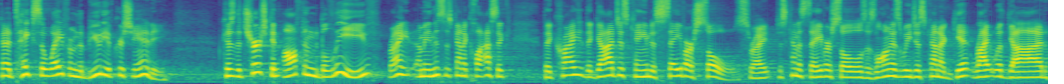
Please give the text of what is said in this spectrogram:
kind of takes away from the beauty of Christianity. Because the church can often believe, right? I mean, this is kind of classic that, Christ, that God just came to save our souls, right? Just kind of save our souls. As long as we just kind of get right with God,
